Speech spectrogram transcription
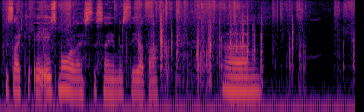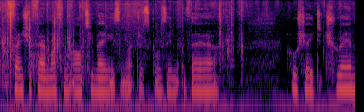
because like it is more or less the same as the other. Um, French ephemera from ARTYmaze, and that just goes in there. Crocheted trim.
